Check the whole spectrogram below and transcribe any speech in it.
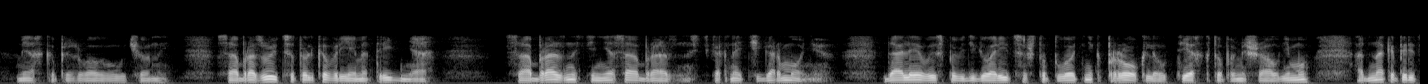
— мягко прервал его ученый. «Сообразуется только время, три дня. Сообразность и несообразность. Как найти гармонию?» Далее в исповеди говорится, что плотник проклял тех, кто помешал ему, однако перед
